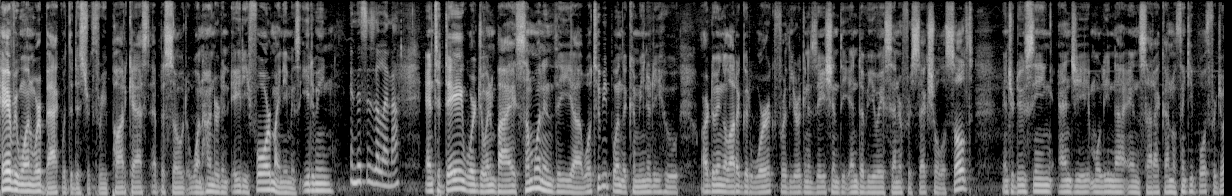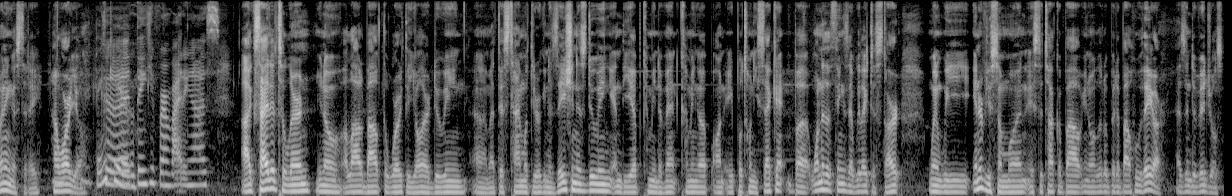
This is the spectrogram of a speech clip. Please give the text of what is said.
Hey everyone, we're back with the District 3 podcast, episode 184. My name is Idamine. And this is Elena. And today we're joined by someone in the, uh, well, two people in the community who are doing a lot of good work for the organization, the NWA Center for Sexual Assault. Introducing Anngie Molina and Sara Cano. Thank you both for joining us today. How are you? Thank Good. you. Thank you for inviting us. Uh, excited to learn, you know, a lot about the work that y'all are doing um, at this time, what the organization is doing, and the upcoming event coming up on April 22nd. But one of the things that we like to start when we interview someone is to talk about, you know, a little bit about who they are as individuals.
